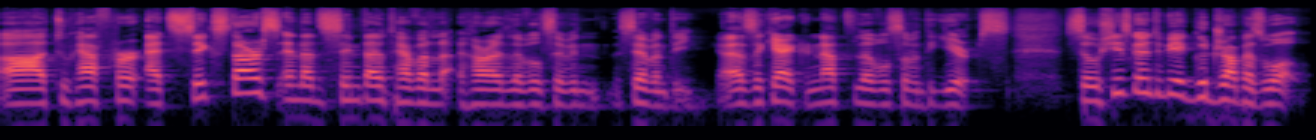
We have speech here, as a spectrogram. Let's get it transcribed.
uh, to have her at 6 stars and at the same time to have a, her at level seven, 70 as a character, not level 70 gears. So she's going to be a good drop as well.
